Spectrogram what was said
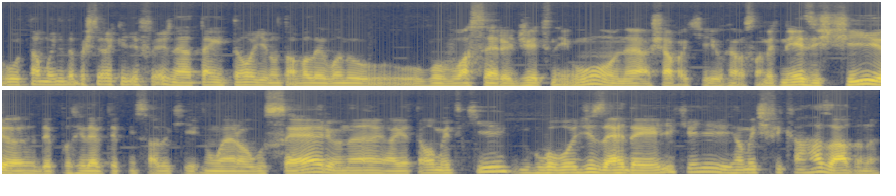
o tamanho da besteira que ele fez, né? Até então ele não estava levando o vovô a sério de jeito nenhum, né? Achava que o relacionamento nem existia, depois ele deve ter pensado que não era algo sério, né? Aí até o momento que o vovô deserda ele, que ele realmente fica arrasado, né?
